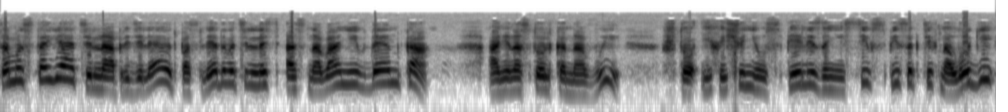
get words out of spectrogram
самостоятельно определяют последовательность оснований в ДНК. Они настолько новы, что их еще не успели занести в список технологий,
